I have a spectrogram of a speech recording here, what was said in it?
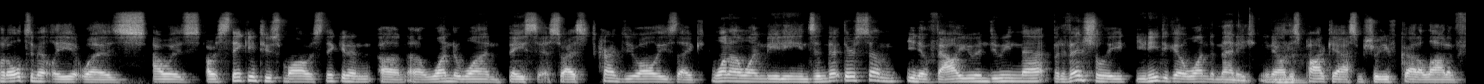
but ultimately it was I was I was thinking too small. I was thinking in, uh, on a one to one basis. So I was trying to do all these like one on one meetings, and there, there's some you know value in doing that. But eventually, you need to go one to many. You know, mm-hmm. this podcast, I'm sure you've got a lot of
